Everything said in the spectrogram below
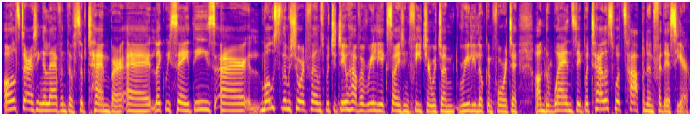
all starting 11th of September. Uh, like we say, these are most of them short films, but you do have a really exciting feature, which I'm really looking forward to on the Wednesday. But tell us what's happening for this year.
